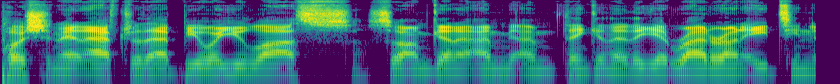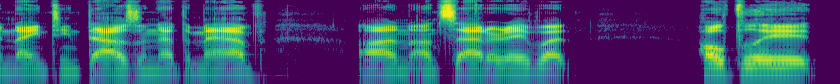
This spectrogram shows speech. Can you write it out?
pushing it after that BYU loss. So I'm gonna I'm I'm thinking that they get right around eighteen to nineteen thousand at the Mav on on Saturday. But hopefully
